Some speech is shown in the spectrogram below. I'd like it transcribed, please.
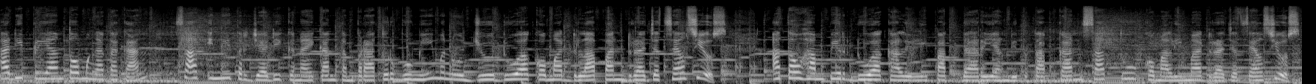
Hadi Prianto mengatakan, saat ini terjadi kenaikan temperatur bumi menuju 2,8 derajat Celcius atau hampir dua kali lipat dari yang ditetapkan 1,5 derajat Celcius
